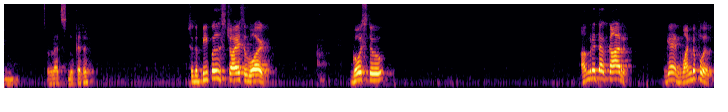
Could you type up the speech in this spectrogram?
Um, so let's look at it. So the People's Choice Award goes to Amrita Kar. Again, wonderful.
